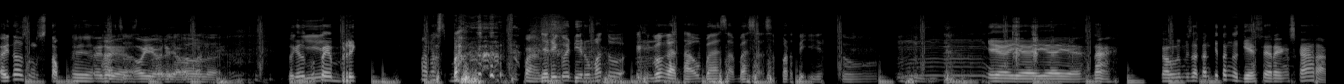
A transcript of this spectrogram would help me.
Oh, itu langsung stop. Iya. Ya. Oh iya apa-apa. Allah. Begitu Begi- gue break. Panas banget. panas. Jadi gue di rumah tuh gue nggak tahu bahasa-bahasa seperti itu. Hmm, Iya iya iya iya. Nah, kalau misalkan kita ngegeser yang sekarang,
